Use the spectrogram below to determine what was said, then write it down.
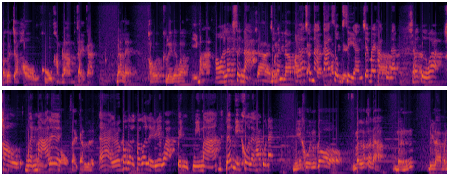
มันก็จะเห่าขู่คำรามใส่กัน นั่นแหละ เขาเลยเรียกว่าหมีหมา อ๋อลักษณะใช่ไหมเหมือนเวลาหมากัดลักษณะกันการส่งเสียงใช่ไหมคะคุณนัทใช่ ก็คือว่าเห่าเหมือนหมาเลยส่งใส่กันเลย อ่าแล้วก็เขาก็เลยเรียกว่าเป็นหมีหมา แล้วหมีคนล่ะคะคุณนัทหมีคนก็มันลักษณะเหมือน เวลามัน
